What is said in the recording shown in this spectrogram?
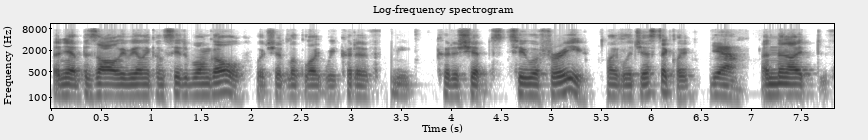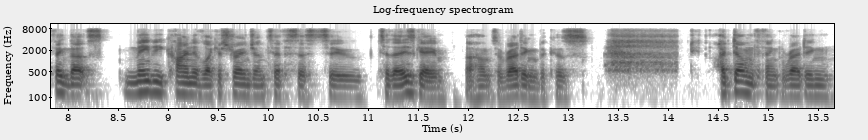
And yet, bizarrely, we only conceded one goal, which it looked like we could have we could have shipped two or three, like logistically. Yeah. And then I think that's maybe kind of like a strange antithesis to today's game at home to Reading because. I don't think Reading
